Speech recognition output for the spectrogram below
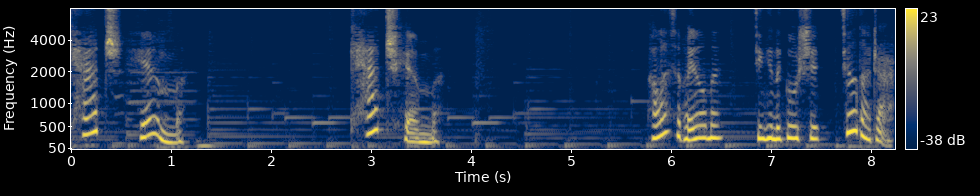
catch him. Catch him. 好了，小朋友们，今天的故事就到这儿。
